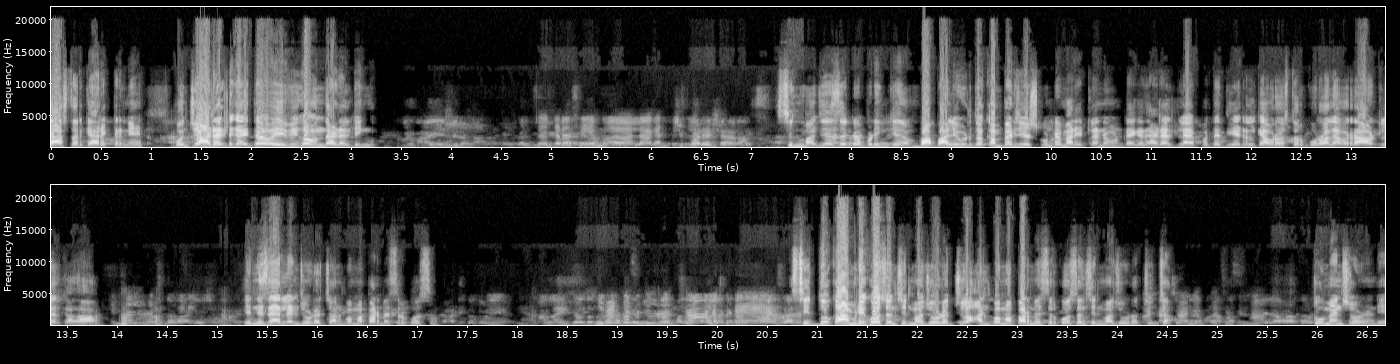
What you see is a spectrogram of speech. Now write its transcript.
చేస్తారు క్యారెక్టర్ని. కొంచెం అడల్ట్గా అయితే హెవీగా ఉంది అడల్టింగ్ సినిమా చేసేటప్పుడు ఇంకే బాలీవుడ్తో కంపేర్ చేసుకుంటే మరి ఇట్లానే ఉంటాయి కదా. అడల్ట్ లేకపోతే థియేటర్కి ఎవరు వస్తారు? కుర్రాలు ఎవరు రావట్లేదు కదా. ఎన్నిసార్లు చూడొచ్చు అనుపమ పరమేశ్వర్ కోసం. హీరోయిన్ కోసం చూడొచ్చా? లేకపోతే సిద్ధు కామెడీ కోసం సినిమా చూడొచ్చు అనుపమ పరమేశ్వర్ కోసం సినిమా చూడొచ్చు. టూ మెన్స్ చూడండి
